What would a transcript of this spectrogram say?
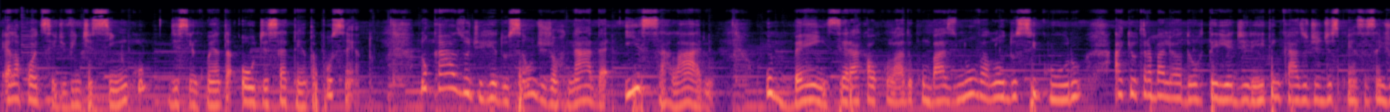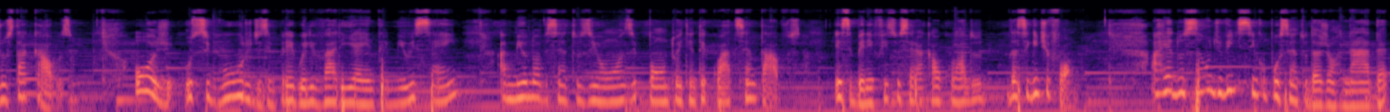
ela pode ser de 25, de 50 ou de 70%. No caso de redução de jornada e salário, o bem será calculado com base no valor do seguro a que o trabalhador teria direito em caso de dispensa sem justa causa. Hoje, o seguro-desemprego ele varia entre 1.100 a 1.911,84 centavos. Esse benefício será calculado da seguinte forma: a redução de 25% da jornada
